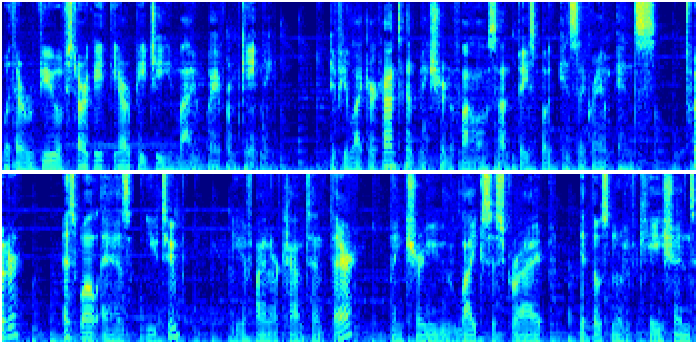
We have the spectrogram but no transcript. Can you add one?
with a review of Stargate the RPG by Wyvern Gaming. If you like our content, make sure to follow us on Facebook, Instagram, and Twitter, as well as YouTube. You can find our content there. Make sure you like, subscribe, hit those notifications,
